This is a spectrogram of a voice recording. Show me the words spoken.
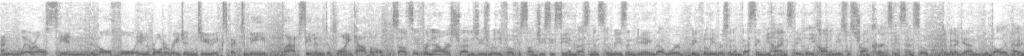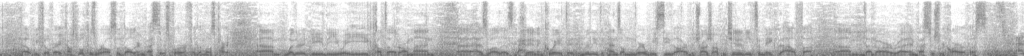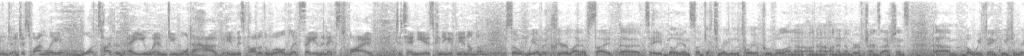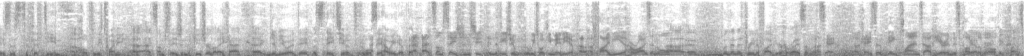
And where else in the Gulf or in the broader region do you expect to be perhaps even deploying capital? So I would say for now, our strategy is really focused on GCC investments. The reason being that we're big believers in investing behind stable economies with strong currencies. And so, given again the dollar peg, uh, we feel very comfortable because we're also dollar investors for, for the most part. Um, whether it be the UAE, Qatar, Oman, uh, as well as Bahrain and Kuwait, it really depends on where we see the arbitrage opportunity to make the alpha um, that our uh, investors require of us. And just finally, what type of AUM do you want to have in this part of the world, let's say in the next five to 10 years? Can you give me a number? So we have a clear line of sight uh, to 8 billion, subject to regulatory approval on a, on a, on a number of transactions. Um, but we think we can raise this to 15, uh, hopefully 20 uh, at some stage in the future. But I can't uh, give you a date, but stay tuned. We'll see how we get there. At, at some stage in the future, are we talking maybe a, a five-year horizon or? Uh, within a three to five-year horizon, let's okay. say. Okay, so big out here in this part we of the world. Very big plans.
